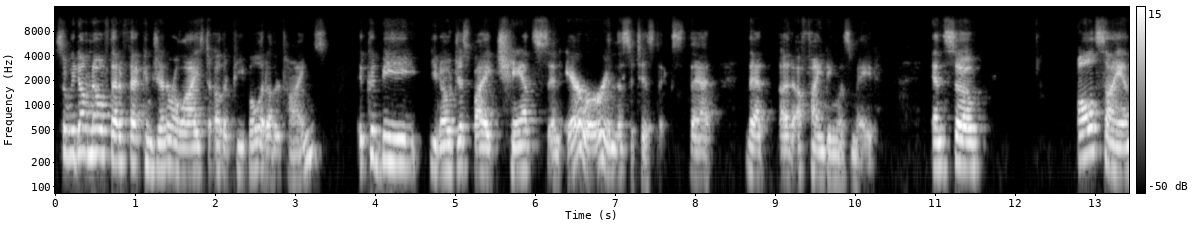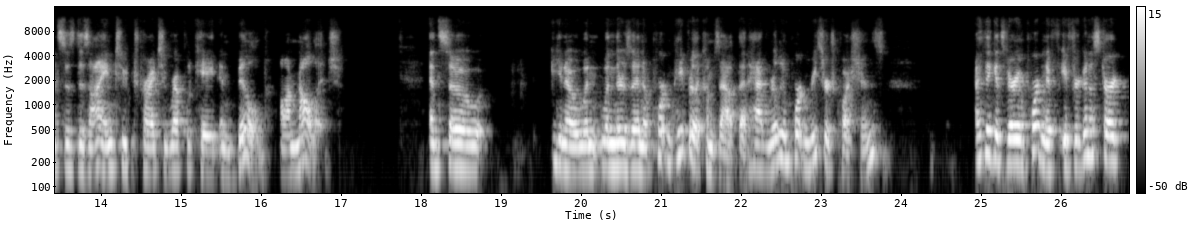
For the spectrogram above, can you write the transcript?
So we don't know if that effect can generalize to other people at other times. It could be, you know, just by chance and error in the statistics that that a, a finding was made. And so all science is designed to try to replicate and build on knowledge. And so you know, when, when there's an important paper that comes out that had really important research questions, I think it's very important if, if you're going to start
